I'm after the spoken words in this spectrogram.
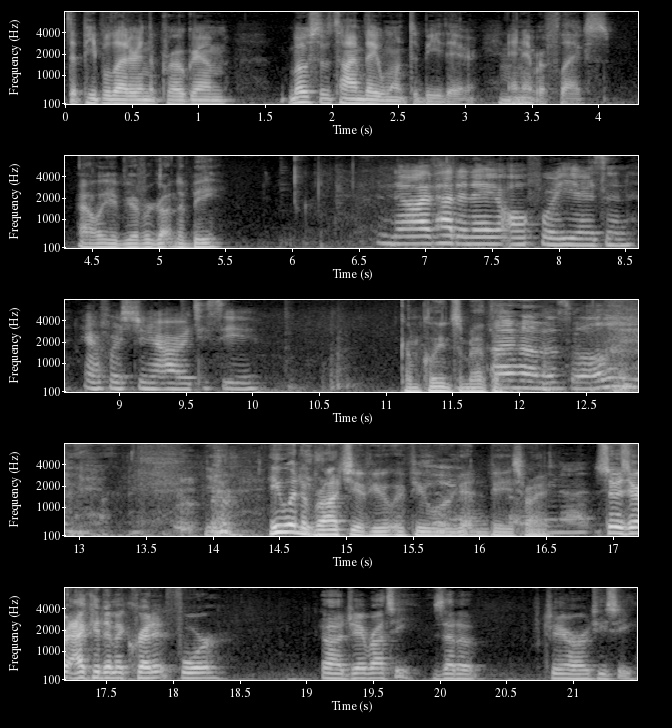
the people that are in the program, most of the time they want to be there, and mm-hmm. it reflects. Allie, have you ever gotten a B? No, I've had an A all four years in Air Force Junior ROTC. Come clean, Samantha. I have as well. He wouldn't have brought you if you if you were getting B's, right? Not. So is there academic credit for uh, JROTC? Is that a JROTC?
